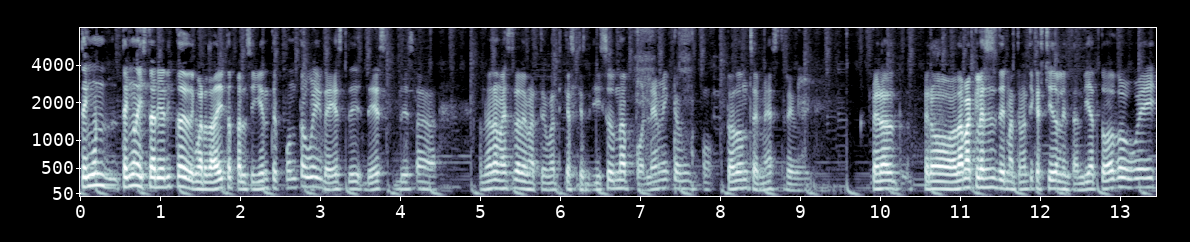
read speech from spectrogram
tengo, un, tengo una historia ahorita de guardadita para el siguiente punto, güey, de, este, de, es- de esa, de una maestra de matemáticas que hizo una polémica un- todo un semestre, güey. Pero, pero daba clases de matemáticas chido, le entendía todo, güey.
